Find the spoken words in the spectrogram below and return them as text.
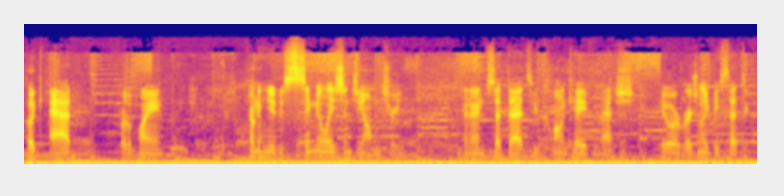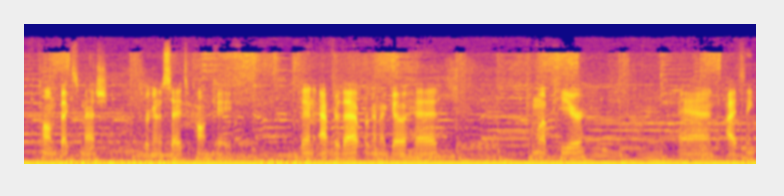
click add for the plane, come down here to simulation geometry, and then set that to concave mesh. It will originally be set to convex mesh, so we're going to set it to concave. Then after that, we're going to go ahead, come up here, and I think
